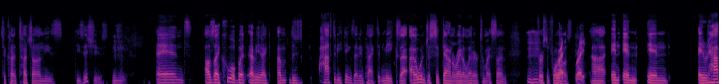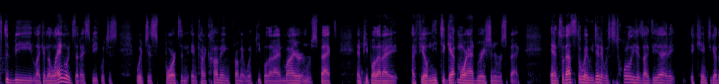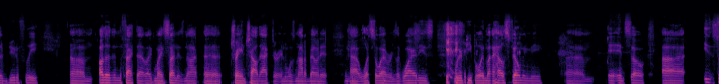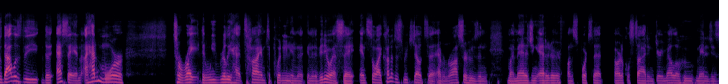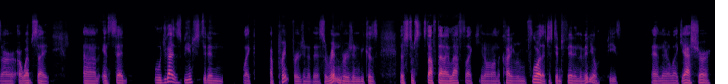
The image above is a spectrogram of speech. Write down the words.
to kind of touch on these these issues Mhm. and i was like cool but i mean like i'm there's have to be things that impacted me because I, I wouldn't just sit down and write a letter to my son Mhm. first and Mm-hmm. Right. foremost Right. uh, and and and it would have to be like in the language that I speak, which is which is sports, and, and kind of coming from it with people that I admire and respect, and people that I I feel need to get more admiration and respect. And so that's the way we did it. it was totally his idea, and it it came together beautifully. Um, other than the fact that like my son is not a trained child actor and was not about it uh, whatsoever. He's like, why are these weird people in my house filming me? Um, and, and so, uh, so that was the the essay, and I had more to write than we really had time to put Mm. in the in the video essay. And so I kind of just reached out to Evan Rosser, who's in my managing editor on the Sportsnet article side, and Gary Mello, who manages our our website, um, and said, "Would you guys be interested in like a print version of this, a written version? Because there's some stuff that I left, like you know, on the cutting room floor that just didn't fit in the video piece." And they're like, "Yeah, sure."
